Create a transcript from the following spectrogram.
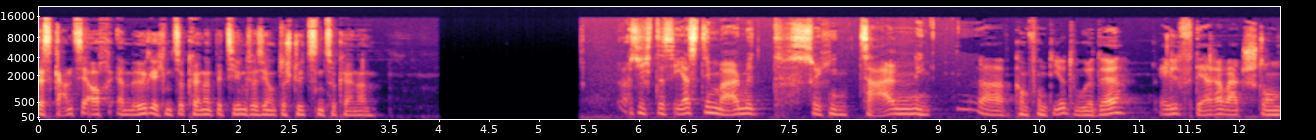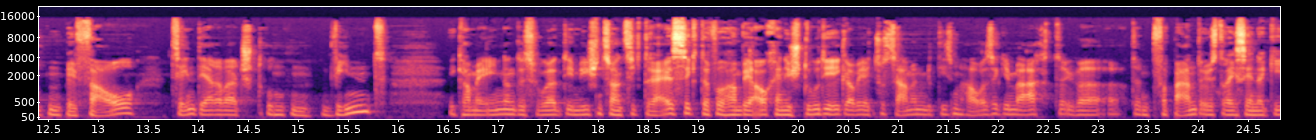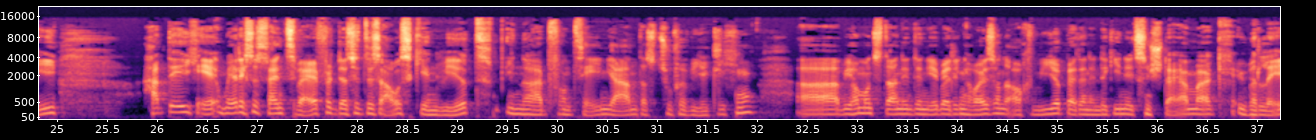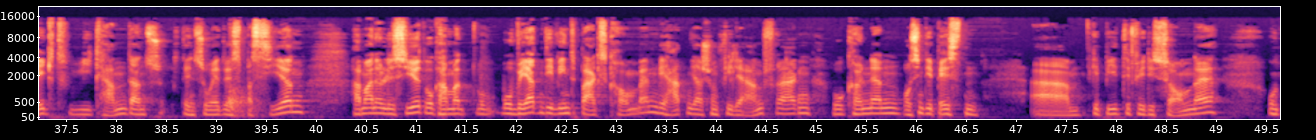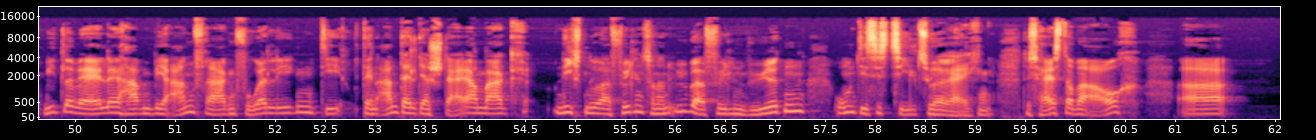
das Ganze auch ermöglichen zu können, beziehungsweise unterstützen zu können. Als ich das erste Mal mit solchen Zahlen äh, konfrontiert wurde, 11 Terawattstunden BV, 10 Terawattstunden Wind, ich kann mich erinnern, das war die Mission 2030. Davor haben wir auch eine Studie, glaube ich, zusammen mit diesem Hause gemacht über äh, den Verband Österreichs Energie. Hatte ich, eh, um ehrlich zu sein, Zweifel, dass es das ausgehen wird, innerhalb von zehn Jahren das zu verwirklichen. Äh, wir haben uns dann in den jeweiligen Häusern, auch wir bei den Energienetzen Steiermark, überlegt, wie kann dann denn so etwas passieren, haben analysiert, wo kann man, wo werden die Windparks kommen. Wir hatten ja schon viele Anfragen, wo können, wo sind die besten äh, Gebiete für die Sonne. Und mittlerweile haben wir Anfragen vorliegen, die den Anteil der Steiermark nicht nur erfüllen, sondern übererfüllen würden, um dieses Ziel zu erreichen. Das heißt aber auch, äh,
